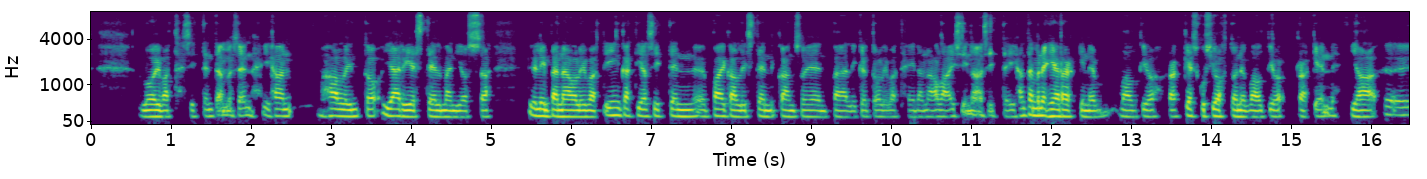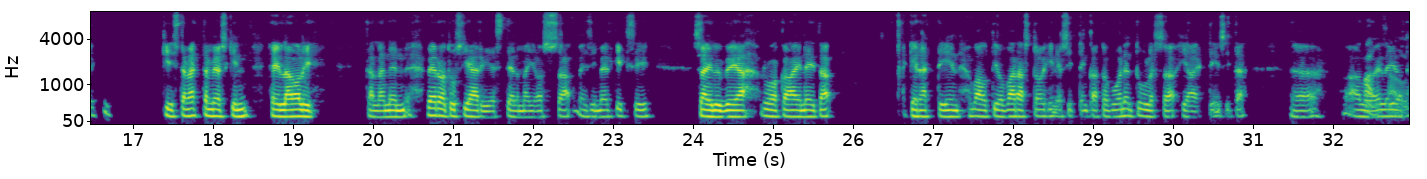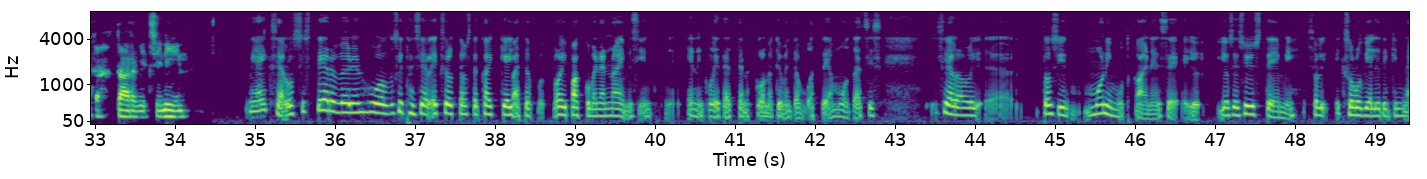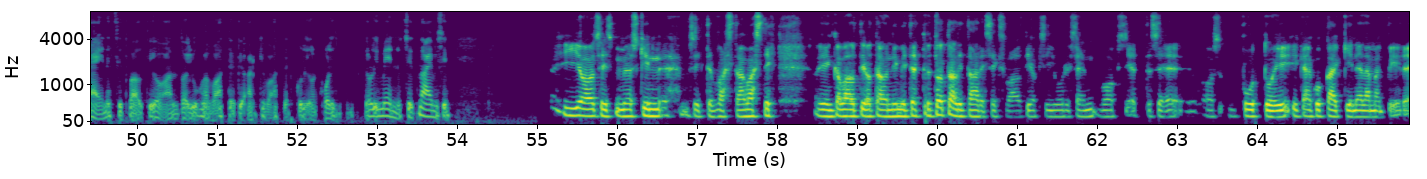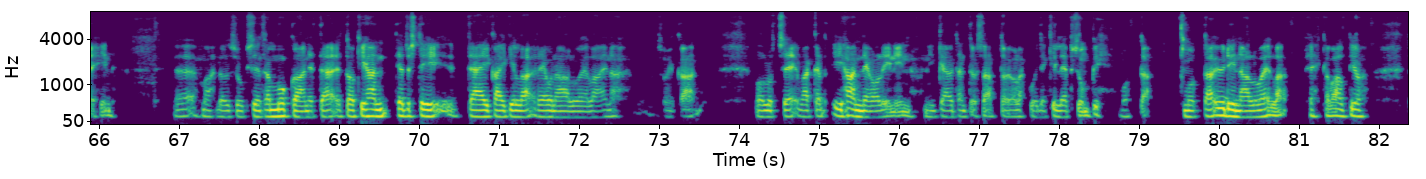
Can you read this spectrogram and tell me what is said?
loivat sitten tämmöisen ihan hallintojärjestelmän, jossa ylimpänä olivat inkat ja sitten paikallisten kansojen päälliköt olivat heidän alaisinaan sitten ihan tämmöinen hierarkkinen valtio, keskusjohtoinen valtiorakenne. Ja kiistämättä myöskin heillä oli tällainen verotusjärjestelmä, jossa esimerkiksi säilyviä ruoka-aineita kerättiin valtion varastoihin ja sitten katovuoden tullessa jaettiin sitä alueille, jotka tarvitsi niin. Ja eikö siellä ollut siis terveydenhuolto? Sittenhän siellä, eikö ollut tämmöistä kaikkea, että oli pakko mennä naimisiin ennen kuin oli täyttänyt 30 vuotta ja muuta. Että siis siellä oli äh, tosi monimutkainen se, jo, se systeemi. Se oli, eikö se ollut vielä jotenkin näin, että sitten valtio antoi juhlavaatteet ja arkivaatteet, kun oli, oli, oli mennyt sitten naimisiin. Joo, siis myöskin sitten vastaavasti Inka-valtiota on nimitetty totalitaariseksi valtioksi juuri sen vuoksi, että se puuttui ikään kuin kaikkiin elämänpiireihin mahdollisuuksiensa mukaan. Että tokihan tietysti tämä ei kaikilla reuna-alueilla aina suinkaan ollut se, vaikka ihanne oli, niin, niin käytäntö saattoi olla kuitenkin lepsumpi, mutta mutta ydinalueilla ehkä valtio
